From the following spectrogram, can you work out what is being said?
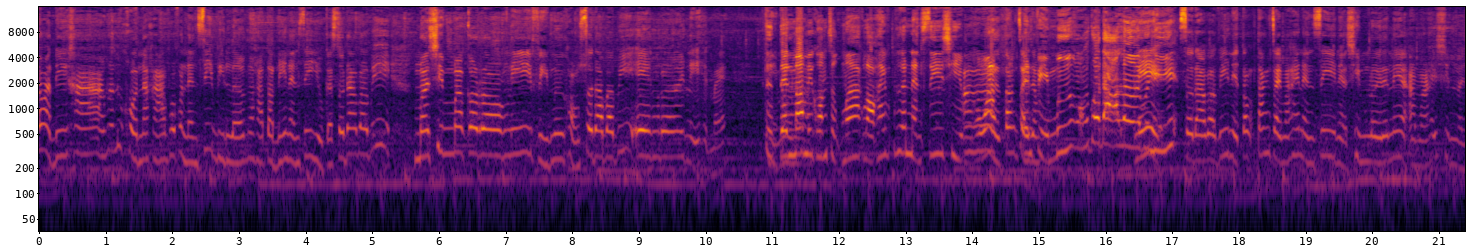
สวัสดีค่ะเพื่อนทุกคนนะคะ พบกับแนนซี่บีเลิฟนะคะ ตอนนี้แนนซี่อยู่กับโซดาบาร์บี้มาชิมมากรองนี่ฝีมือของโซดาบาร์บี้เองเลยนี่เห็นไหม ตื่นเต้นมากมีความสุขมากรอให้เพื่อนแนนซี่ชิมอ่าเพราะว่าตั้งใจเป็นจะฝีมือของโซดาเลยวันนี้ โซดาบาร์บี้เนี่ยต้องตั้งใจมาให้แนนซี่เนี่ยชิมเลยนะเนี่ยเอามาให้ชิมหน่อย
